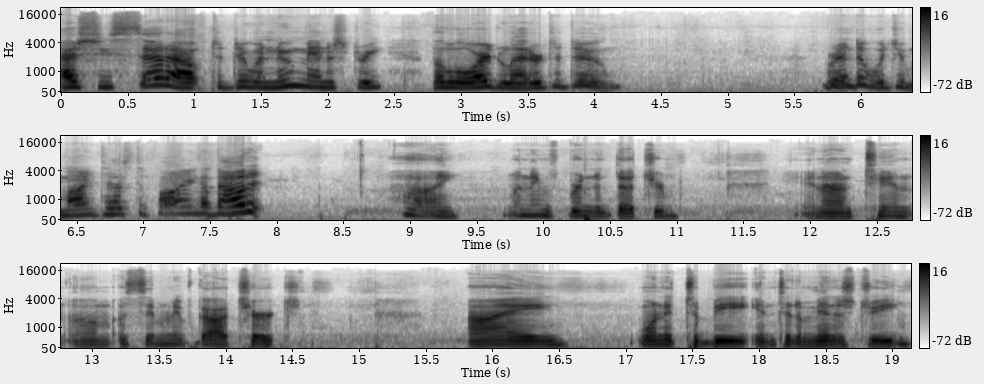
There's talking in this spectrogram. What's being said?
as she set out to do a new ministry the Lord led her to do. Brenda, would you mind testifying about it? Hi, my name is Brenda Dutcher and I attend um, Assembly of God Church. I wanted to be into the ministry,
